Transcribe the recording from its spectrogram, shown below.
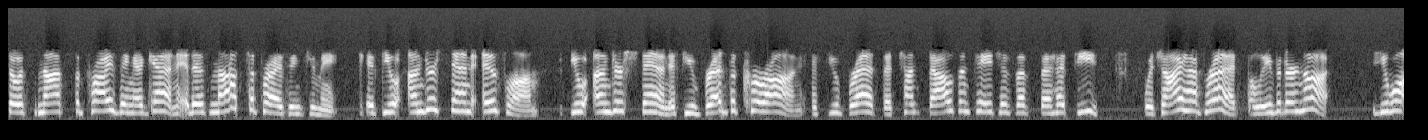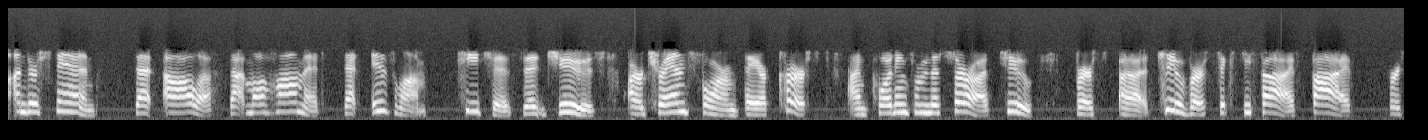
So it's not surprising. Again, it is not surprising to me. If you understand Islam, you understand, if you've read the Quran, if you've read the 10,000 pages of the Hadith, which I have read, believe it or not, you will understand that Allah, that Muhammad, that Islam teaches that Jews are transformed, they are cursed. I'm quoting from the Surah 2, verse uh, 2, verse 65, 5, verse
